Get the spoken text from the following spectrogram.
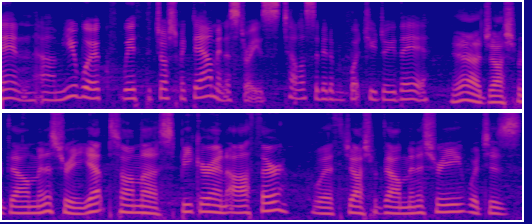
Ben. Um, you work with Josh McDowell Ministries. Tell us a bit of what you do there. Yeah, Josh McDowell Ministry. Yep, so I'm a speaker and author with Josh McDowell Ministry, which is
